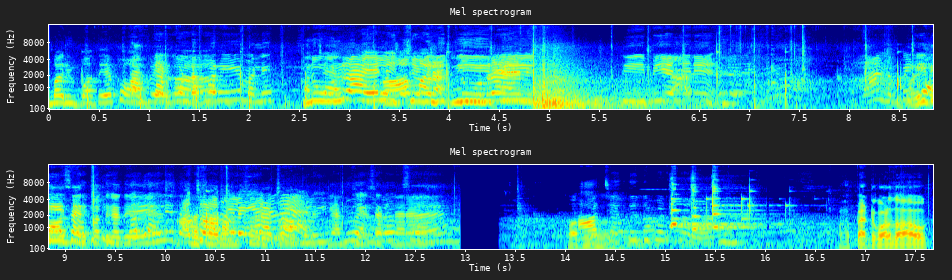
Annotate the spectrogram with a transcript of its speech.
తీసుకో మరిగిపోతే మరి మళ్ళీ నూనె రాయాలి. నూనె రాయాలి తీపి. అన్నీ ఇది సరిపోతుంది కదా ఆ చాకులు ఆ చాకులు ఇయ్యి. ఎంత చేసేస్తున్నారా పెట్టకూడదా? ఓకే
